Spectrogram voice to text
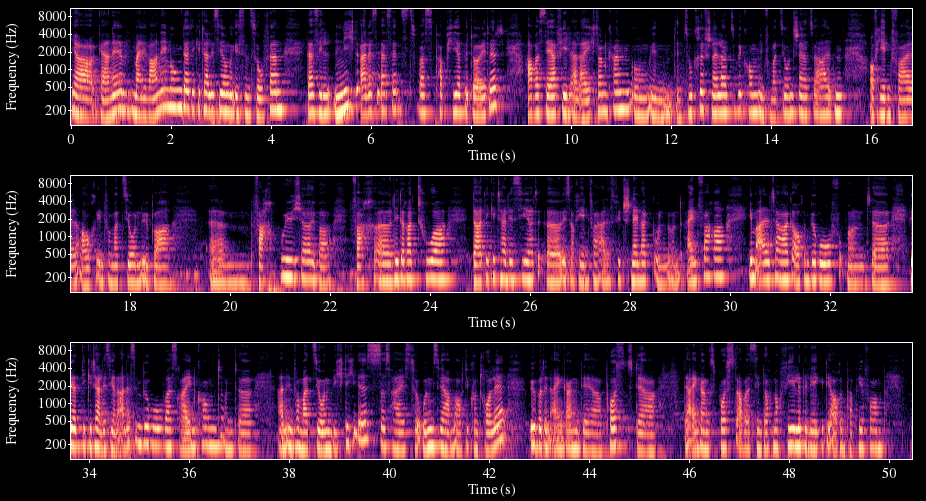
Ja, gerne. Meine Wahrnehmung der Digitalisierung ist insofern, dass sie nicht alles ersetzt, was Papier bedeutet, aber sehr viel erleichtern kann, um den Zugriff schneller zu bekommen, Informationen schneller zu erhalten. Auf jeden Fall auch Informationen über ähm, Fachbücher, über Fachliteratur. da digitalisiert äh, ist auf jeden Fall alles viel schneller und, und einfacher im Alltag, auch im Beruf. Und äh, wir digitalisieren alles im Büro, was reinkommt und äh, an Informationen wichtig ist. Das heißt für uns, wir haben auch die Kontrolle über den Eingang der Post, der der Eingangspost, aber es sind doch noch viele Belege, die auch in Papierform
